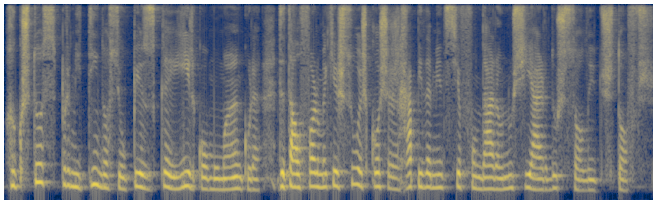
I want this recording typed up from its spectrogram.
recostou-se, permitindo ao seu peso cair como uma âncora, de tal forma que as suas coxas rapidamente se afundaram no chiar dos sólidos estofos.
